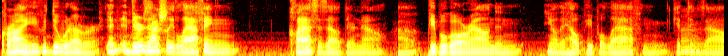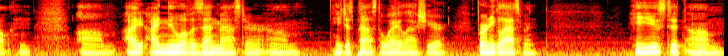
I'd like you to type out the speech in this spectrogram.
crying. You could do whatever. And, and there's actually laughing classes out there now. Uh, people go around and you know they help people laugh and get things out. And um, I I knew of a Zen master. Um, he just passed away last year, Bernie Glassman. He used to. Um,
